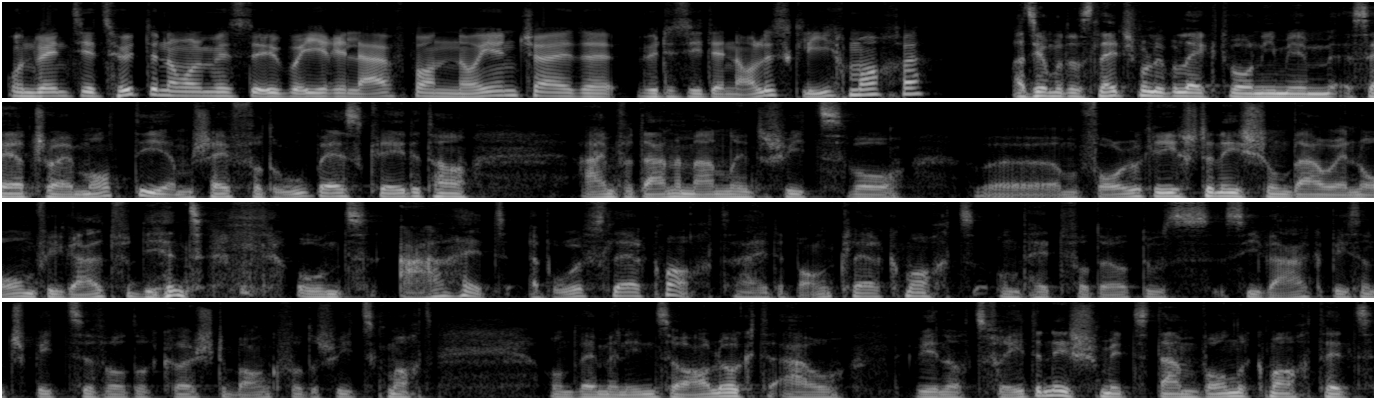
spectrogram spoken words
Und wenn Sie jetzt heute nochmal über Ihre Laufbahn neu entscheiden würden Sie denn alles gleich machen? Also ich habe mir das letzte Mal überlegt, als ich mit Sergio Motti, dem Chef der UBS, geredet habe, einem von diesen Männern in der Schweiz, der äh, am erfolgreichsten ist und auch enorm viel Geld verdient. Und er hat eine Berufslehre gemacht, er hat eine Banklehre gemacht und hat von dort aus seinen Weg bis an die Spitze von der grössten Bank von der Schweiz gemacht. Und wenn man ihn so anschaut, auch wie er zufrieden ist mit dem, was er gemacht hat,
